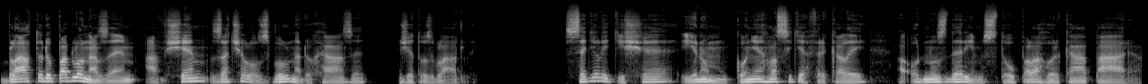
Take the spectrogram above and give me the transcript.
bláto dopadlo na zem a všem začalo zvolna docházet, že to zvládli. Seděli tiše, jenom koně hlasitě frkali a od nozder jim stoupala horká pára.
